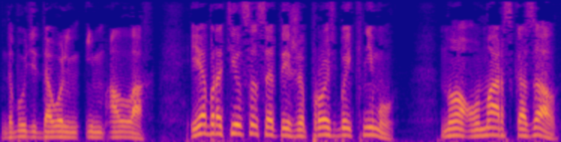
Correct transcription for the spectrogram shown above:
да будет доволен им Аллах, и обратился с этой же просьбой к нему. Но Умар сказал,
